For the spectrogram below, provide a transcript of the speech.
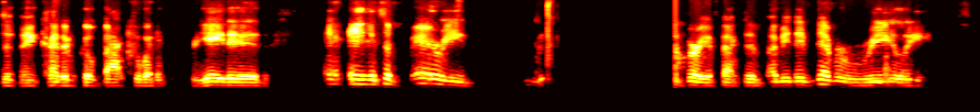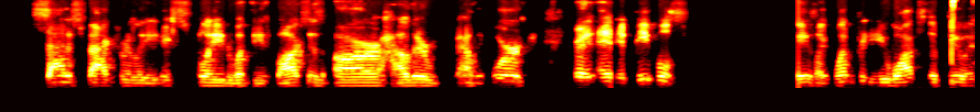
that they kind of go back to when it was created. It's a very very effective. I mean, they've never really satisfactorily explained what these boxes are, how they're how they work? And, and people is like one you watch them do it.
